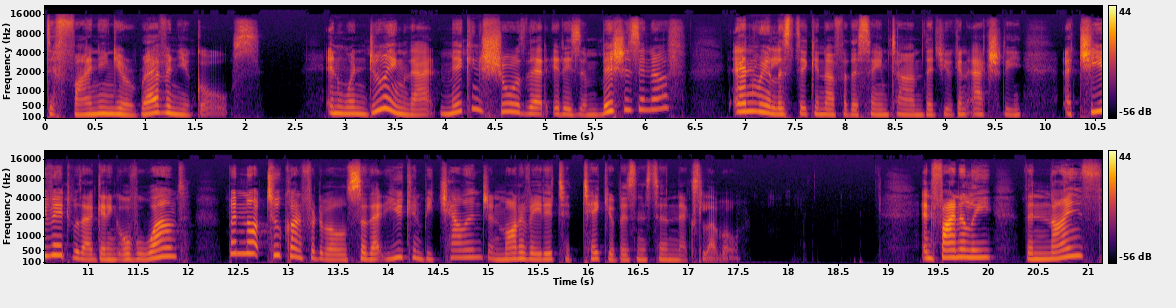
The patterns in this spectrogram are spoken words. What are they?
defining your revenue goals. And when doing that, making sure that it is ambitious enough and realistic enough at the same time that you can actually achieve it without getting overwhelmed, but not too comfortable so that you can be challenged and motivated to take your business to the next level. And finally, the ninth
